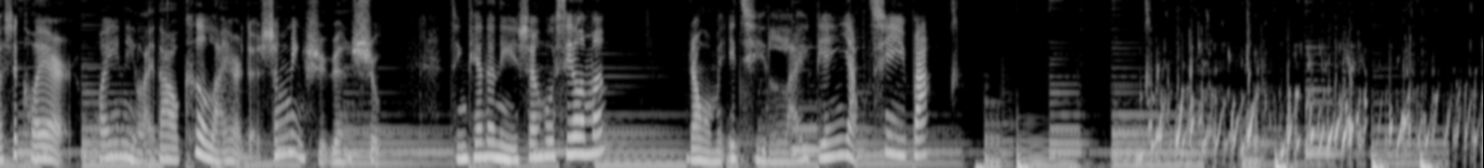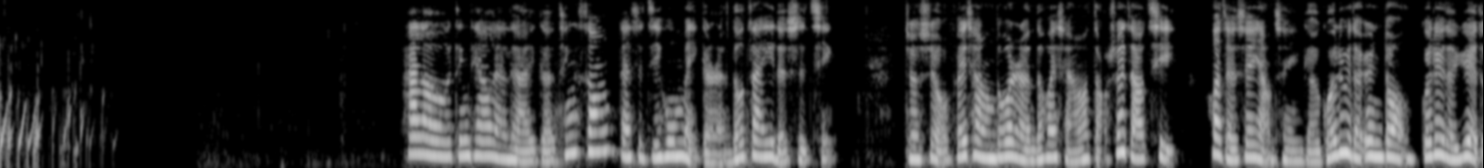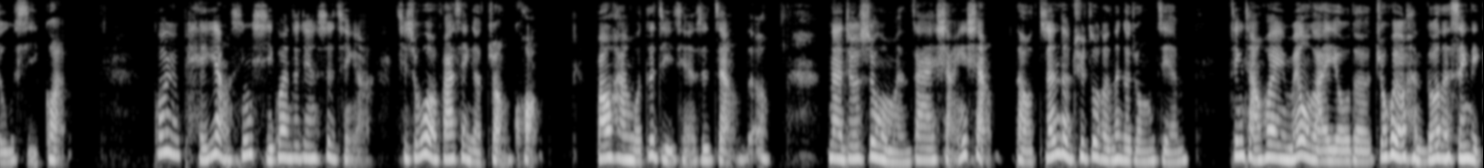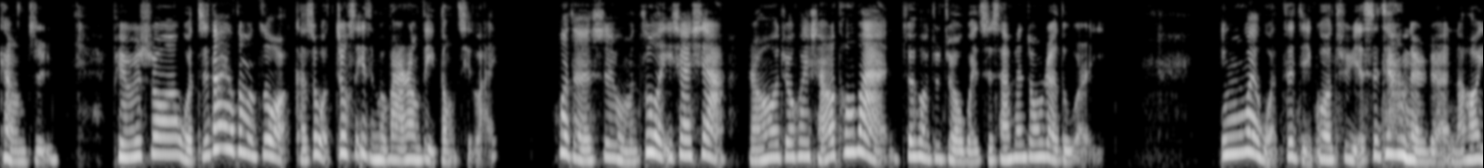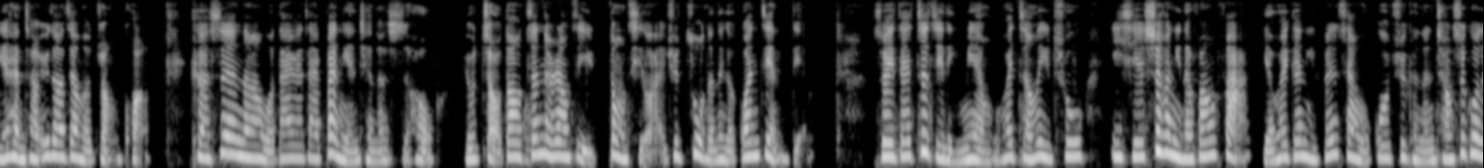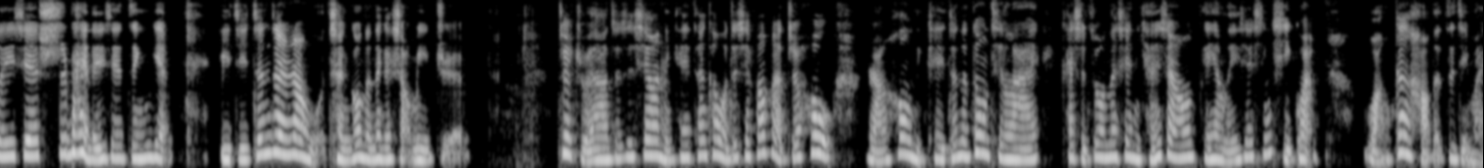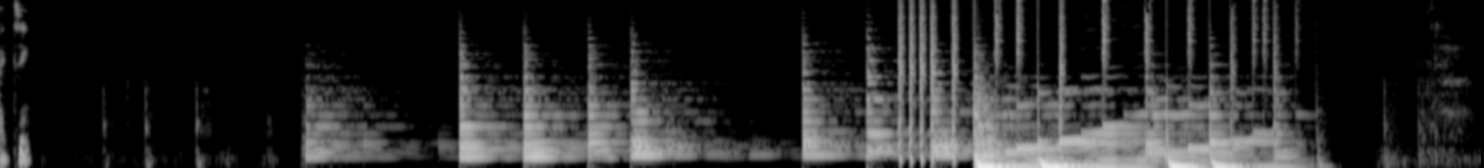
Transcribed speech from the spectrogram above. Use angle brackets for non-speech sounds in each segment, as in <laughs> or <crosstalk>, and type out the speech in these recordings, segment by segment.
我是 Claire，欢迎你来到克莱尔的生命许愿树。今天的你深呼吸了吗？让我们一起来点氧气吧。Hello，今天来聊一个轻松，但是几乎每个人都在意的事情，就是有非常多人都会想要早睡早起。或者是养成一个规律的运动、规律的阅读习惯。关于培养新习惯这件事情啊，其实我有发现一个状况，包含我自己以前是这样的，那就是我们在想一想到真的去做的那个中间，经常会没有来由的就会有很多的心理抗拒。比如说，我知道要这么做，可是我就是一直没有办法让自己动起来，或者是我们做了一下下，然后就会想要偷懒，最后就只有维持三分钟热度而已。因为我自己过去也是这样的人，然后也很常遇到这样的状况。可是呢，我大约在半年前的时候，有找到真的让自己动起来去做的那个关键点。所以在这集里面，我会整理出一些适合你的方法，也会跟你分享我过去可能尝试过的一些失败的一些经验，以及真正让我成功的那个小秘诀。最主要就是希望你可以参考我这些方法之后，然后你可以真的动起来，开始做那些你很想要培养的一些新习惯，往更好的自己迈进。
